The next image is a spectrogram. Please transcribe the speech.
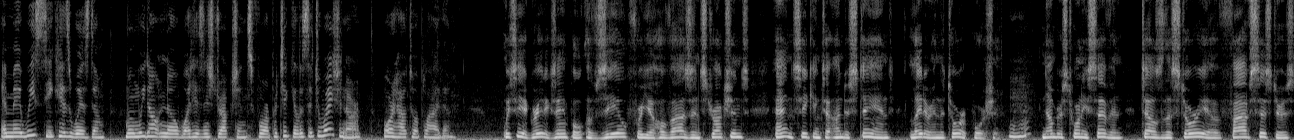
and may we seek his wisdom when we don't know what his instructions for a particular situation are or how to apply them. We see a great example of zeal for Jehovah's instructions and seeking to understand later in the Torah portion. Mm-hmm. Numbers 27 tells the story of five sisters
